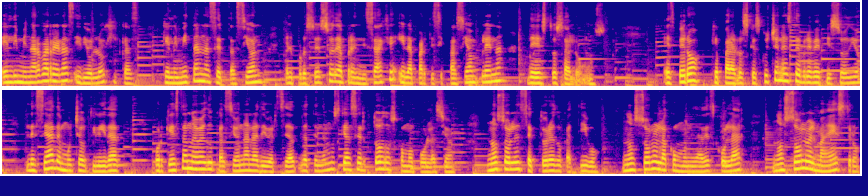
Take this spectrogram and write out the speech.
eliminar barreras ideológicas que limitan la aceptación, el proceso de aprendizaje y la participación plena de estos alumnos. Espero que para los que escuchen este breve episodio les sea de mucha utilidad porque esta nueva educación a la diversidad la tenemos que hacer todos como población, no solo el sector educativo, no solo la comunidad escolar, no solo el maestro,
